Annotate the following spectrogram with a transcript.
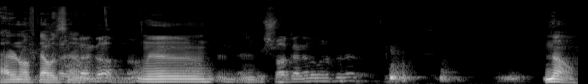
I don't know if that was him. Kohen Gadol, no? Uh, Yishmael Kohen Gadol went off the derech. no,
